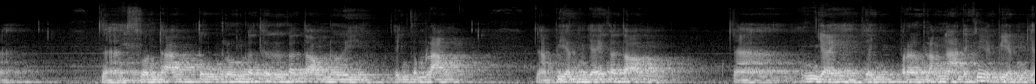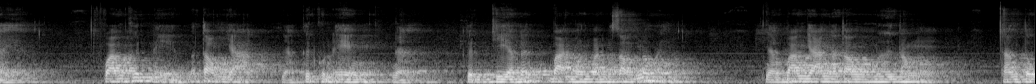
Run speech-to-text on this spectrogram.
นะนะส่วนทางตรงโคลนก็ถือก็ต้องเลยเป็นกำลังนะเปียกใหญ่ก็ต้อง à, dày dành bờ พลังงานได้ขึ้นเปียนใหญ่ ความขึ้นนี่มันต้องอยากนะขึ้นคนเองนะขึ้นเจียก็บานบนวันก็สองน้อย อย่างบางอย่างก็ต้องมือต้องทางตู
